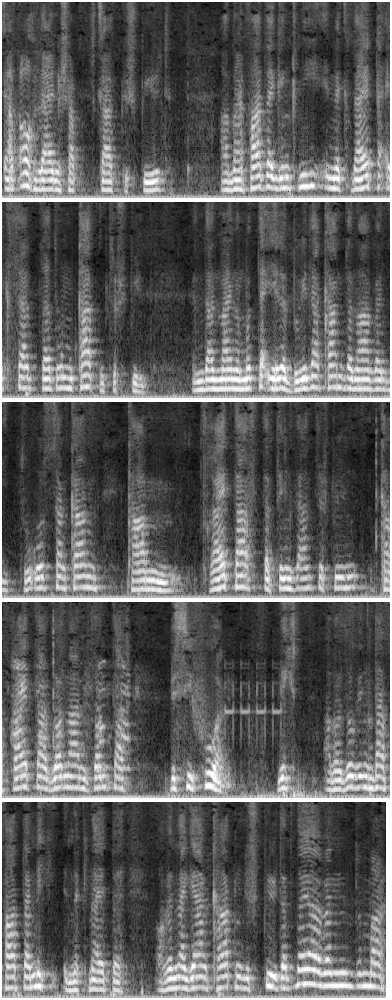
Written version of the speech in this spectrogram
er hat auch Leidenschaftskart gespielt. Aber mein Vater ging nie in eine Kneipe extra darum, Karten zu spielen. Wenn dann meine Mutter, ihre Brüder kamen, danach, wenn die zu Ostern kamen, kamen freitags, da fingen sie an zu spielen, Karfreitag, Sonntag, Sonntag, bis sie fuhren. Nicht, aber so ging mein Vater nicht in eine Kneipe. Auch wenn er gern Karten gespielt hat. Naja, wenn du mal,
